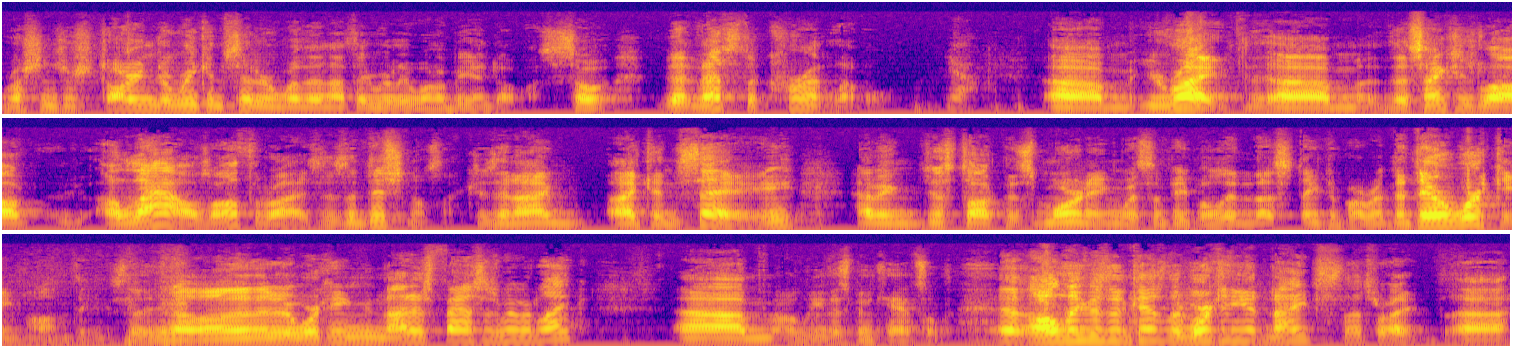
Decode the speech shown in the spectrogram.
Russians are starting to reconsider whether or not they really want to be in Donbass. So th- that's the current level. Yeah. Um, you're right. Um, the sanctions law allows, authorizes additional sanctions. And I, I can say, having just talked this morning with some people in the State Department, that they're working on these. You know, they're working not as fast as we would like. Um, All leave has been canceled. all leave has been canceled. They're working at nights. That's right. Uh,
